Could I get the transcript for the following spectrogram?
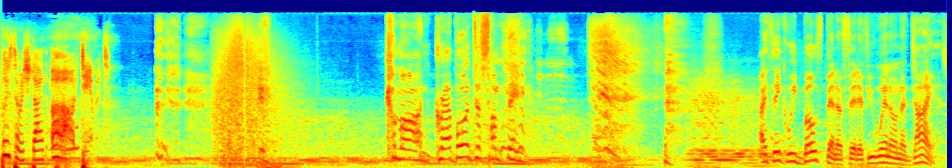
Please tell me she died. Oh, damn it. Come on, grab onto something! I think we'd both benefit if you went on a diet.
